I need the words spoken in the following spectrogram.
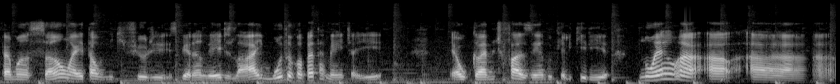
pra mansão, aí tá o Nick Fury esperando eles lá e muda completamente. Aí é o Clement fazendo o que ele queria. Não é uma, a, a,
